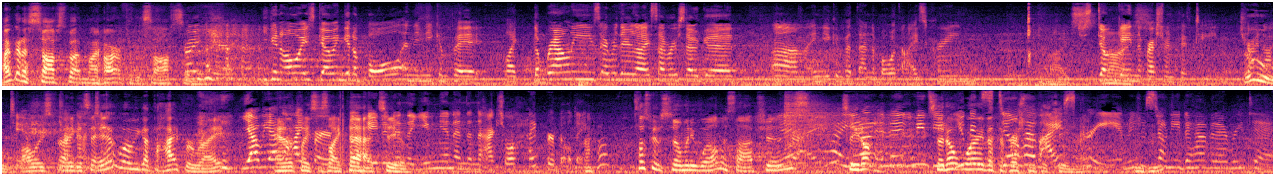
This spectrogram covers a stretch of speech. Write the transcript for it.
I've got a soft spot in my heart for the soft serve. You can always go and get a bowl, and then you can put like the brownies over there that I serve are so good, um, and you can put that in the bowl with the ice cream. Nice. Just don't gain the Nice. freshman 15. Try Ooh, not to. always Try trying to not say, well, we got the hyper, right? Yeah, we have and a other hyper places like that located too. in the Union and then the actual hyper building. Uh-huh. Plus, we have so many wellness options. Yeah, so you don't. and it means so you, don't you worry about the freshman still freshman have 15, ice right? cream. You just don't need to have it every day.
